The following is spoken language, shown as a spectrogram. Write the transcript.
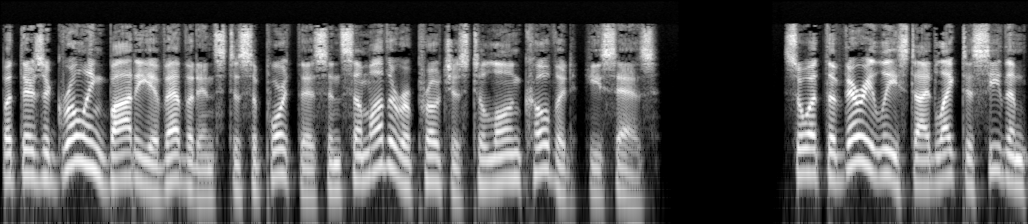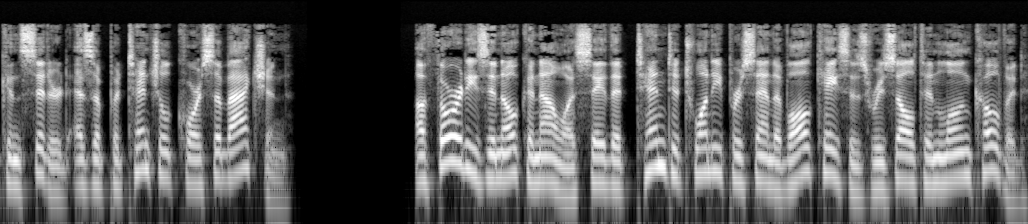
But there's a growing body of evidence to support this and some other approaches to long COVID, he says. So, at the very least, I'd like to see them considered as a potential course of action. Authorities in Okinawa say that 10 to 20% of all cases result in long COVID.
